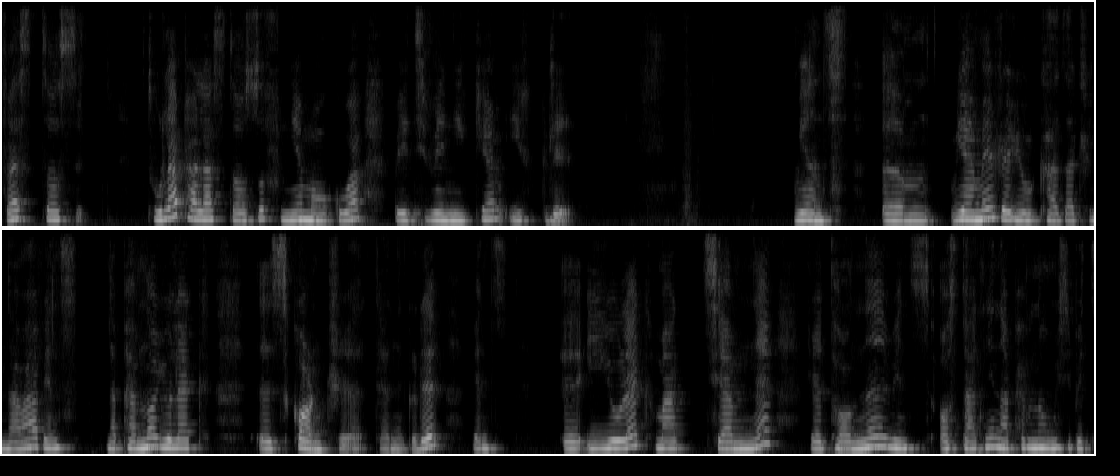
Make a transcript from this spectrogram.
dwa stosy. Która para stosów nie mogła być wynikiem ich gry. Więc Ym, wiemy, że Julka zaczynała, więc na pewno Julek y, skończy ten gry, więc y, i Julek ma ciemne żetony, więc ostatni na pewno musi być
